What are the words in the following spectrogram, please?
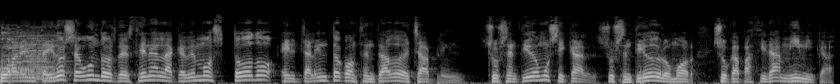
42 segundos de escena en la que vemos todo el talento concentrado de Chaplin. Su sentido musical, su sentido del humor, su capacidad mímica.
